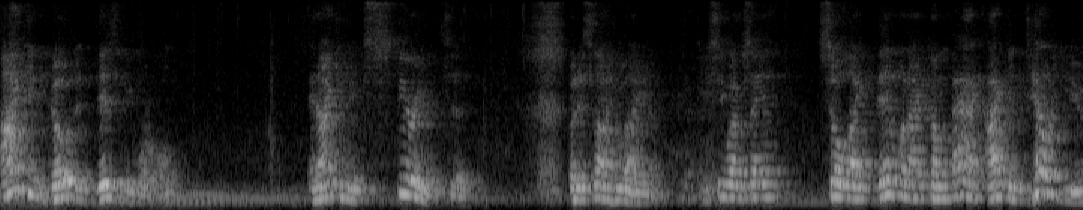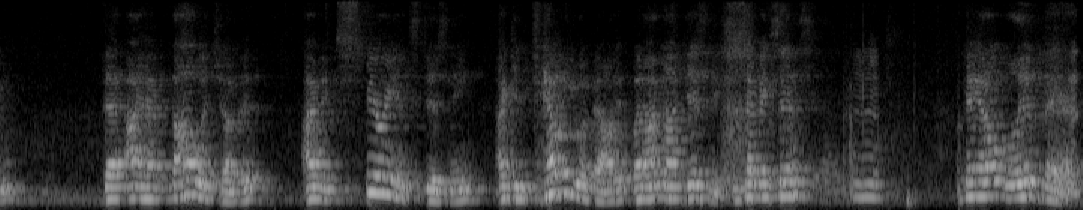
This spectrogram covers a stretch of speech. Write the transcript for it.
I can go to Disney World and I can experience it, but it's not who I am. You see what I'm saying? So, like, then when I come back, I can tell you that I have knowledge of it. I've experienced Disney. I can tell you about it, but I'm not Disney. Does that make sense? Mm-hmm. Okay, I don't live there.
